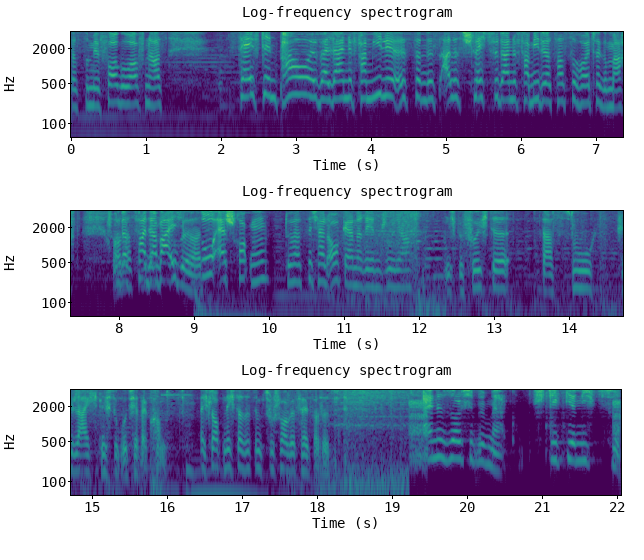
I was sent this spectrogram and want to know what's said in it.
Dass du mir vorgeworfen hast, save den Paul, weil deine Familie ist und das ist alles schlecht für deine Familie. Das hast du heute gemacht. Schau, und da das wieder da war ich zugehört. so erschrocken. Du hörst dich halt auch gerne reden, Julia. ich befürchte, dass du vielleicht nicht so gut hier wegkommst. Ich glaube nicht, dass es dem Zuschauer gefällt, was er sieht. Eine solche Bemerkung steht dir nicht zu.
